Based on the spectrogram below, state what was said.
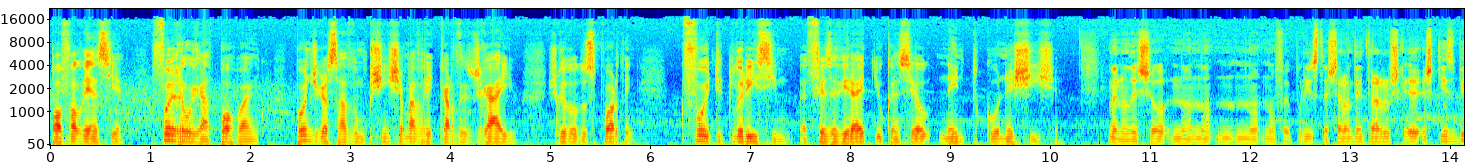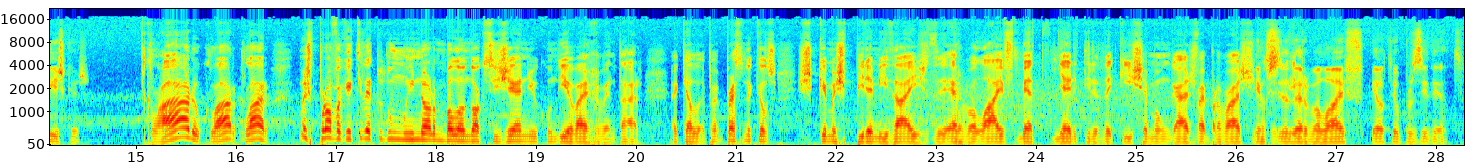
para o Valência, foi relegado para o banco, para um desgraçado de um peixinho chamado Ricardo Gaio, jogador do Sporting, que foi titularíssimo a defesa direita e o Cancelo nem tocou na xixa. Mas não deixou, não, não, não, não foi por isso que deixaram de entrar os, as 15 biscas. Claro, claro, claro. Mas prova que aquilo é tudo um enorme balão de oxigênio que um dia vai rebentar. Aquela, pa- parece naqueles esquemas piramidais de Herbalife, mete dinheiro, tira daqui, chama um gajo, vai para baixo. Quem precisa de. Herbalife é o teu presidente.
